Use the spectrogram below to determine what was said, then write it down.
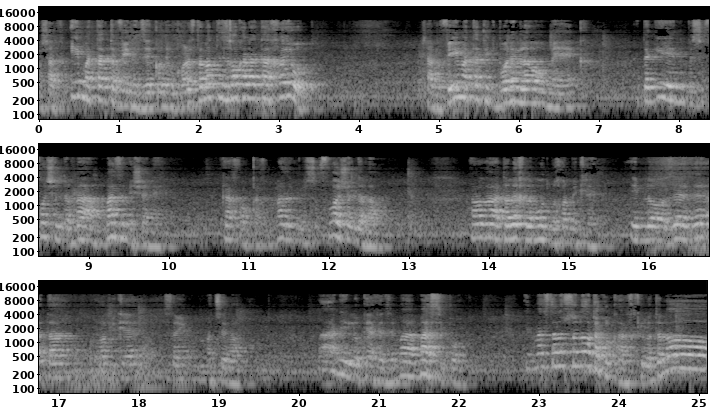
עכשיו, אם אתה תבין את זה קודם כל, אז אתה לא תזרוק עליה את האחריות. עכשיו, ואם אתה תתבונן לעומק, תגיד, בסופו של דבר, מה זה משנה? ככה או ככה, מה זה בסופו של דבר? אבל אתה הולך למות בכל מקרה. אם לא זה, זה, אתה בכל מקרה שמים מצבה. מה אני לוקח את זה? מה, מה הסיפור? אז אתה לא שונא אותה כל כך, כאילו, אתה לא...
